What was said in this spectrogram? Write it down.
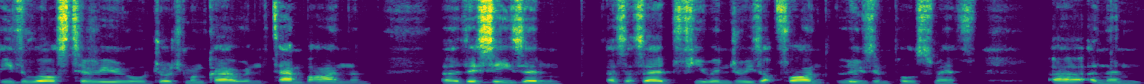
either Ruel Sotiriou or George Moncur and the 10 behind them. Uh, this season, as I said, few injuries up front, losing Paul Smith. Uh, and then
